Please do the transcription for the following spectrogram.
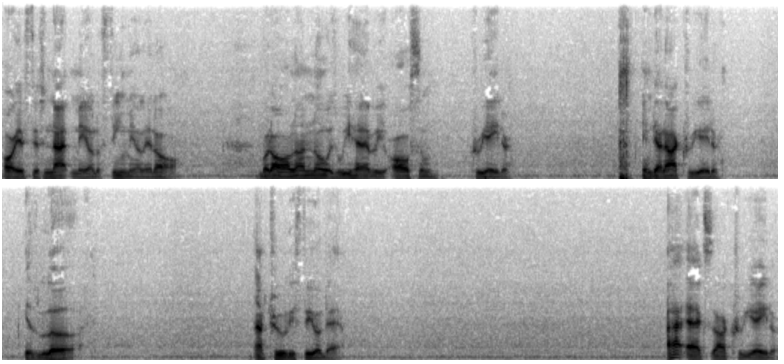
Or if it's not male or female at all. But all I know is we have an awesome creator. And that our creator is love. I truly feel that. I ask our creator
